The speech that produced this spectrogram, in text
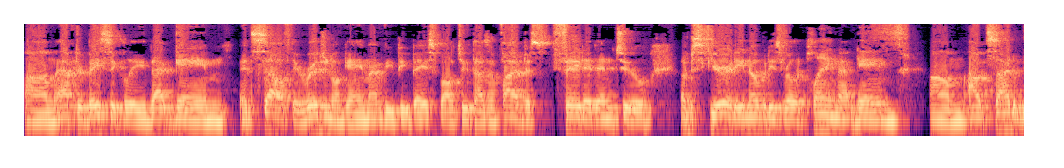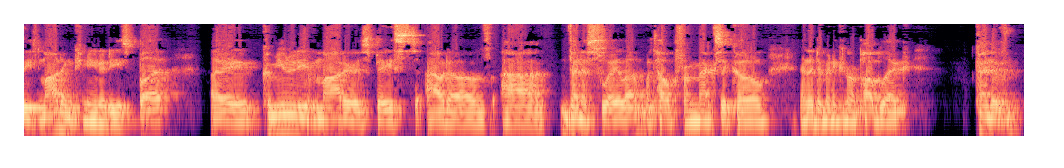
um, after basically that game itself, the original game, MVP Baseball 2005, just faded into obscurity. Nobody's really playing that game um, outside of these modding communities, but a community of modders based out of uh, Venezuela with help from Mexico and the Dominican Republic kind of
